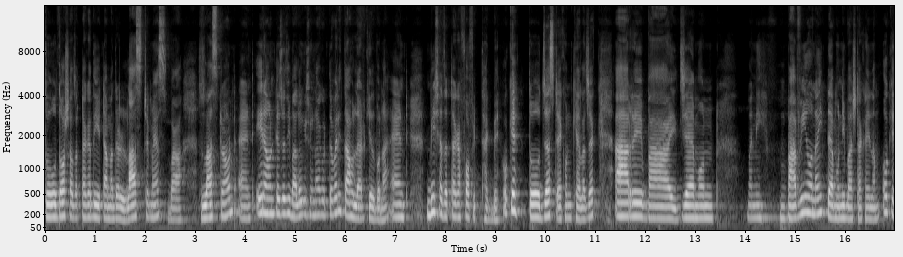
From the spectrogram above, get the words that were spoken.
তো দশ হাজার টাকা দিয়ে এটা আমাদের লাস্ট ম্যাচ বা লাস্ট রাউন্ড অ্যান্ড এই রাউন্ডে যদি ভালো কিছু না করতে পারি তাহলে আর খেলব না অ্যান্ড বিশ হাজার টাকা প্রফিট থাকবে ওকে তো জাস্ট এখন খেলা যাক। আরে ভাই, যেমন মানে ভাবিও নাই, তেমনই বাসটা খাইলাম। ওকে,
